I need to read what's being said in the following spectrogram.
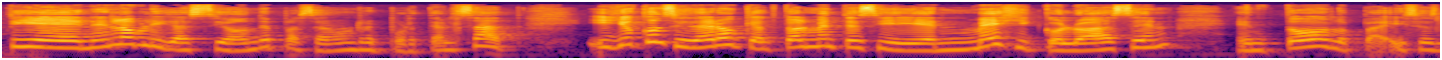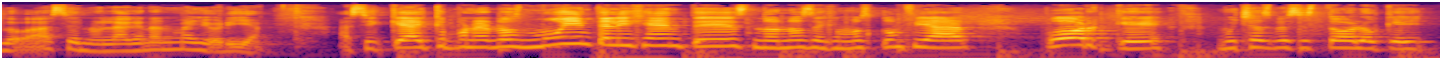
tienen la obligación de pasar un reporte al SAT. Y yo considero que actualmente si en México lo hacen, en todos los países lo hacen, o la gran mayoría. Así que hay que ponernos muy inteligentes, no nos dejemos confiar, porque muchas veces todo lo que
